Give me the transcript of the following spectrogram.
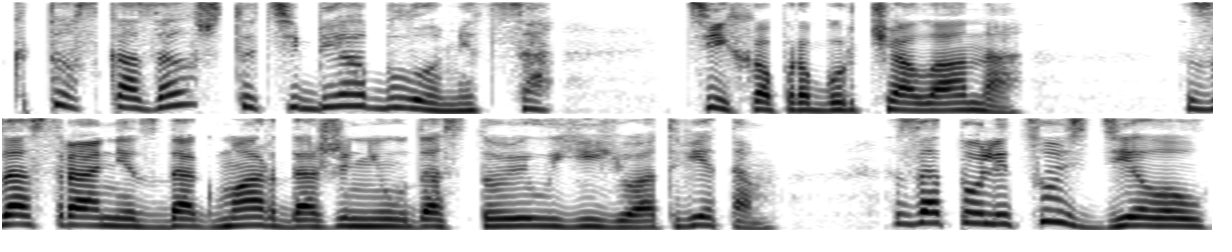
«Кто сказал, что тебе обломится?» — тихо пробурчала она. Засранец Дагмар даже не удостоил ее ответом. Зато лицо сделал,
